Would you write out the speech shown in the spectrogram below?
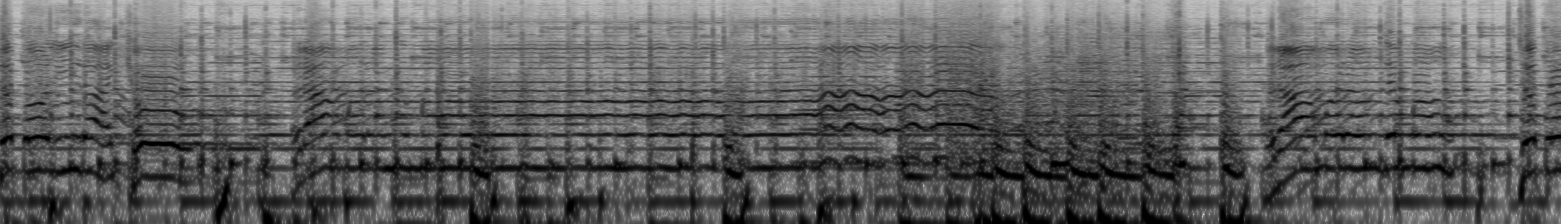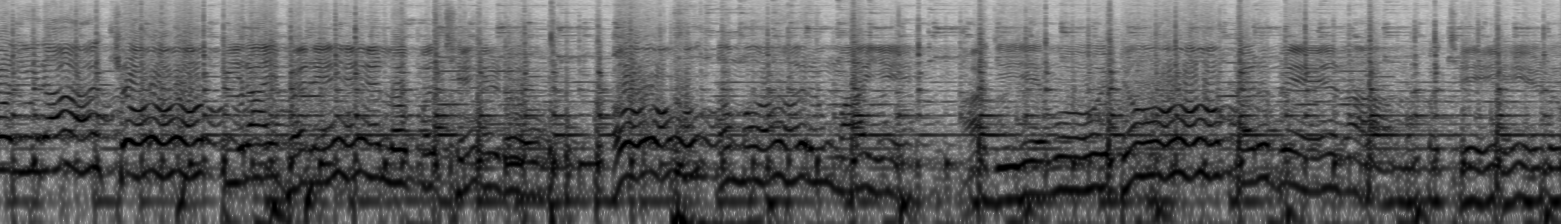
જબોળી રાખ્યો, રામ પીરાય પછેડો. ઓ અમર માયે આજે એવો જો કરવે રામ પછેડો.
